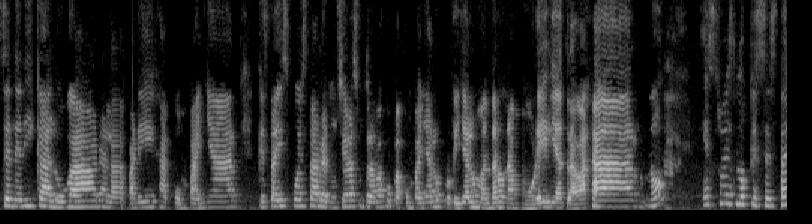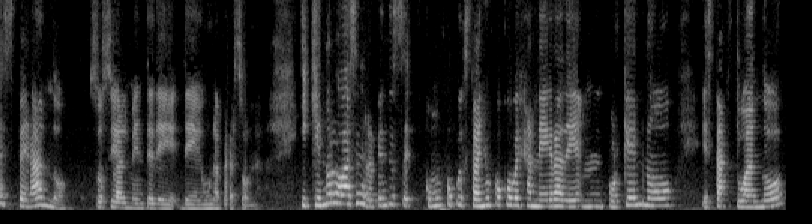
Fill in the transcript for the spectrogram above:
se dedica al hogar, a la pareja, a acompañar, que está dispuesta a renunciar a su trabajo para acompañarlo porque ya lo mandaron a Morelia a trabajar, ¿no? Eso es lo que se está esperando socialmente de, una persona. Y quien no lo hace de repente es como un poco extraño, un poco oveja negra de mm, por qué no está actuando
